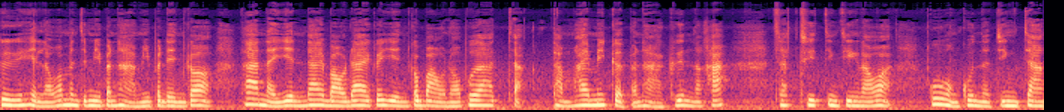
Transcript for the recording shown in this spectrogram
คือเห็นแล้วว่ามันจะมีปัญหามีประเด็นก็ ถ้าไหนเย็นได้เบาได้ก็เย็นก็เบาเนาะเพื่อจะทำให้ไม่เกิดปัญหาขึ้นนะคะชัดชิดจริง ๆ แล้วอะคู่ของคุณน่ะจริงจัง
